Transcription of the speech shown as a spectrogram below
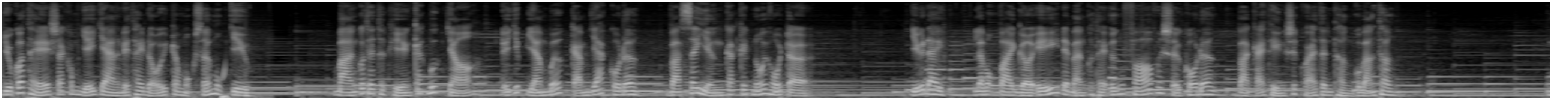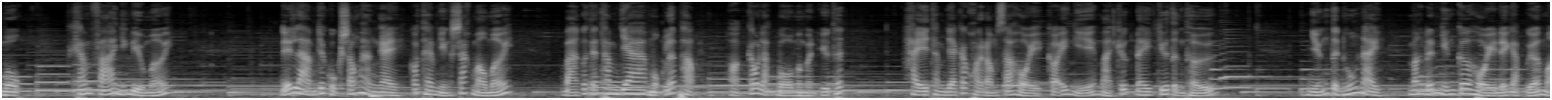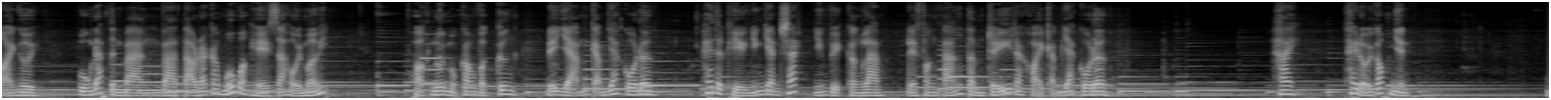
Dù có thể sẽ không dễ dàng để thay đổi trong một sớm một chiều. Bạn có thể thực hiện các bước nhỏ để giúp giảm bớt cảm giác cô đơn và xây dựng các kết nối hỗ trợ. Dưới đây là một vài gợi ý để bạn có thể ứng phó với sự cô đơn và cải thiện sức khỏe tinh thần của bản thân. 1. Khám phá những điều mới. Để làm cho cuộc sống hàng ngày có thêm những sắc màu mới, bạn có thể tham gia một lớp học hoặc câu lạc bộ mà mình yêu thích hay tham gia các hoạt động xã hội có ý nghĩa mà trước đây chưa từng thử. Những tình huống này mang đến những cơ hội để gặp gỡ mọi người, vun đắp tình bạn và tạo ra các mối quan hệ xã hội mới. Hoặc nuôi một con vật cưng để giảm cảm giác cô đơn. Hay thực hiện những danh sách những việc cần làm để phân tán tâm trí ra khỏi cảm giác cô đơn. 2. Thay đổi góc nhìn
